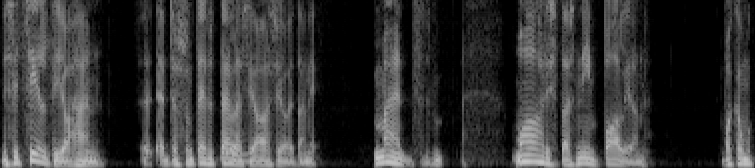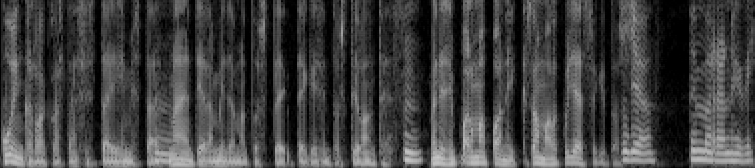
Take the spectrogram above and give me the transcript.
niin sitten silti jo hän, että jos on tehnyt tällaisia mm. asioita, niin mä en, mua ahdistaisi niin paljon, vaikka mä kuinka rakastan sitä ihmistä, että mm. mä en tiedä, mitä mä tuossa te- tekisin tuossa tilanteessa. Mm. Menisin varmaan paniikki samalla kuin Jessakin tuossa. Joo, ymmärrän hyvin.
